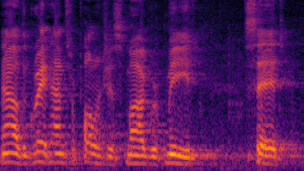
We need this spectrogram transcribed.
Now, the great anthropologist Margaret Mead said,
